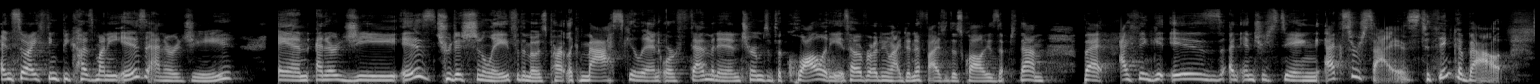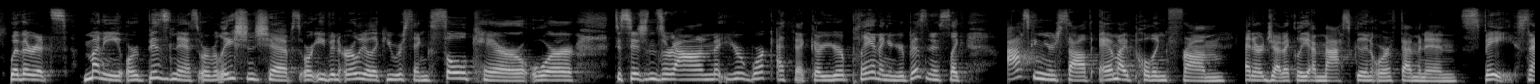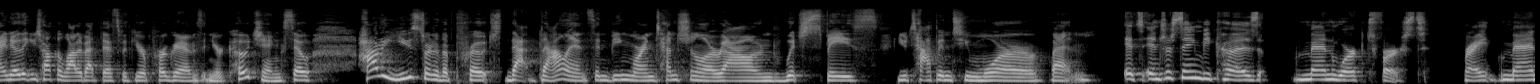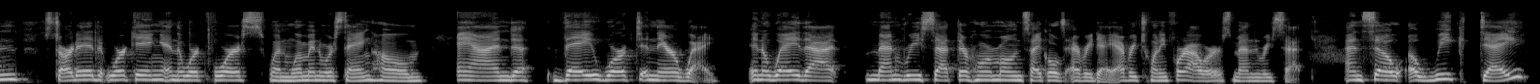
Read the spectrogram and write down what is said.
And so I think because money is energy, and energy is traditionally, for the most part, like masculine or feminine in terms of the qualities. However, anyone identifies with those qualities is up to them. But I think it is an interesting exercise to think about whether it's money or business or relationships, or even earlier, like you were saying, soul care or decisions around your work ethic or your planning and your business. Like, asking yourself, am I pulling from energetically a masculine or a feminine space? And I know that you talk a lot about this with your programs and your coaching. So, how do you sort of approach that balance and being more intentional around which space you tap into more when? It's interesting because men worked first, right? Men started working in the workforce when women were staying home and they worked in their way, in a way that men reset their hormone cycles every day, every 24 hours, men reset. And so a weekday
